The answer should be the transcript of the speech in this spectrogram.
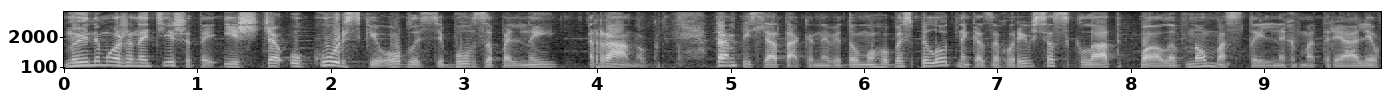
Ну і не може не тішити. І ще у Курській області був запальний ранок. Там після атаки невідомого безпілотника загорівся склад паливно-мастильних матеріалів.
